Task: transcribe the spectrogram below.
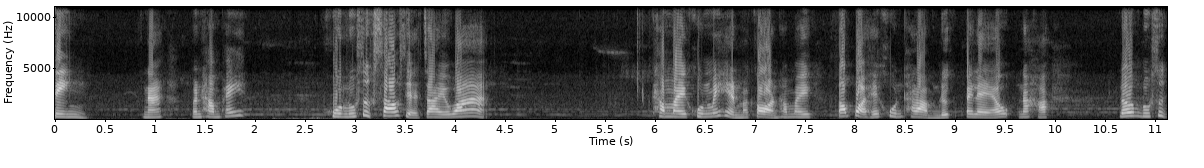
จริงนะ มันทำให้คุณรู้สึกเศร้าเสียใจว่า ทำไมคุณไม่เห็นมาก่อนทำไมต้องปล่อยให้คุณถล่มลึกไปแล้วนะคะ เริ่มรู้สึก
